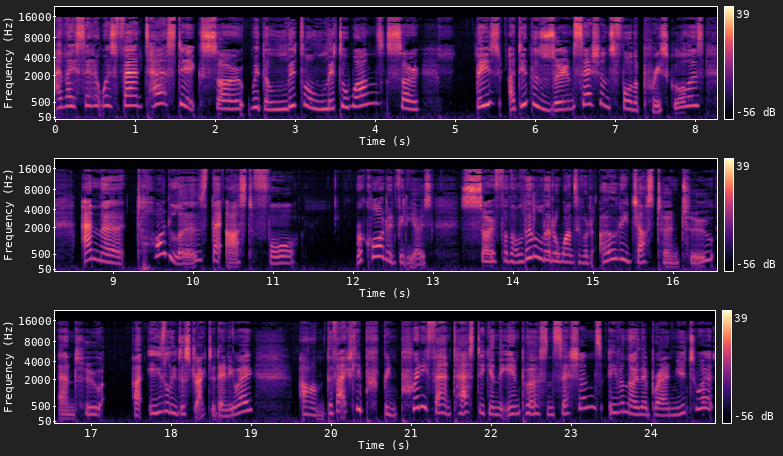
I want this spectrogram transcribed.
And they said it was fantastic. So, with the little, little ones, so these, I did the Zoom sessions for the preschoolers and the toddlers, they asked for recorded videos. So, for the little, little ones who had only just turned two and who are easily distracted anyway, um, they've actually been pretty fantastic in the in person sessions, even though they're brand new to it.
